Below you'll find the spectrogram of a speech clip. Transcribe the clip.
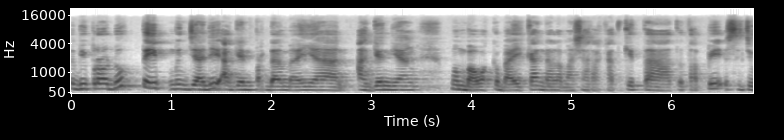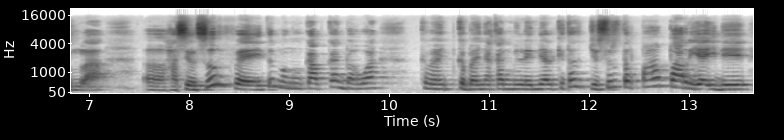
lebih produktif menjadi agen perdamaian, agen yang membawa kebaikan dalam masyarakat kita. Tetapi sejumlah eh, hasil survei itu mengungkapkan bahwa kebanyakan milenial kita justru terpapar ya ide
